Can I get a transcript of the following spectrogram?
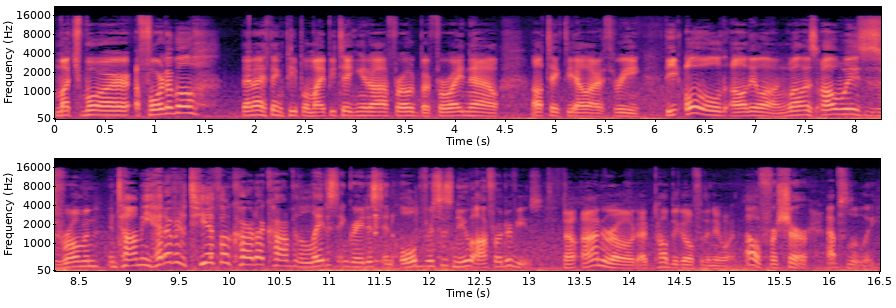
much more affordable, then I think people might be taking it off road. But for right now, I'll take the LR3, the old all day long. Well, as always, this is Roman. And Tommy, head over to tflcar.com for the latest and greatest in old versus new off-road reviews. Now on road, I'd probably go for the new one. Oh, for sure. Absolutely.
